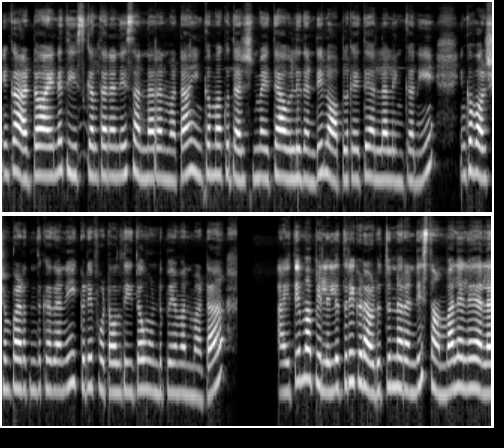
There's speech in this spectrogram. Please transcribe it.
ఇంకా ఆటో ఆయనే తీసుకెళ్తాననేసి అన్నారనమాట. ఇంకా మాకు దర్శనం అయితే అవ్వలేదండి. లోపలికైతే వెళ్ళాలి ఇంకని. ఇంకా వర్షం పడుతుంది కదా! అని ఇక్కడే ఫోటోలు దిగుతా ఉండిపోయామన్నమాట అయితే మా పిల్లలిద్దరు ఇక్కడ అడుగుతున్నారండి. స్తంభాలు ఎలా ఎలా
